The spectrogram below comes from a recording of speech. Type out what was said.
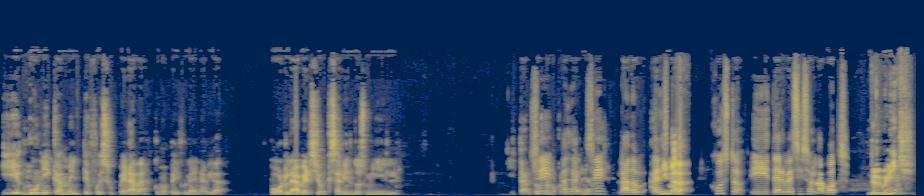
y Mm. únicamente fue superada como película de Navidad por la versión que salió en 2000 y tantos, Sí, no me acuerdo qué o sea, año. sí, la do- es- Animada. justo, y Derbez hizo la voz. ¿Del Grinch?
